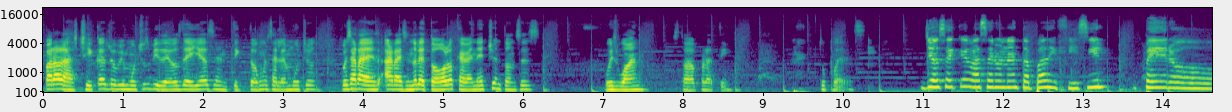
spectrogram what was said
para las chicas. Yo vi muchos videos de ellas en TikTok, me salen muchos, pues agrade- agradeciéndole todo lo que habían hecho. Entonces, Wiz One, estaba para ti. Tú puedes. Yo sé que va a ser una etapa difícil, pero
